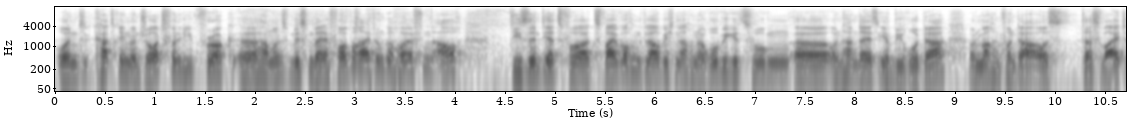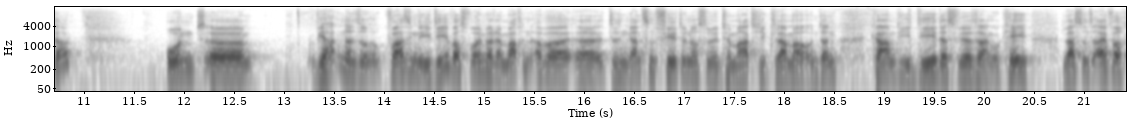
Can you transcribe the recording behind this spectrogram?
Und Katrin und George von Leapfrog haben uns ein bisschen bei der Vorbereitung geholfen auch. Die sind jetzt vor zwei Wochen, glaube ich, nach Nairobi gezogen äh, und haben da jetzt ihr Büro da und machen von da aus das weiter. Und äh, wir hatten dann so quasi eine Idee, was wollen wir da machen, aber äh, dem Ganzen fehlte noch so eine thematische Klammer. Und dann kam die Idee, dass wir sagen, okay, lass uns einfach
